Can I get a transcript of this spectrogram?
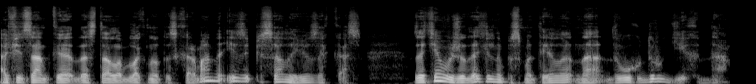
Официантка достала блокнот из кармана и записала ее заказ. Затем выжидательно посмотрела на двух других дам.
